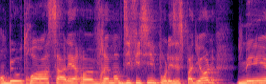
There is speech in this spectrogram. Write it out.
en BO3, ça a l'air vraiment difficile pour les Espagnols, mais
